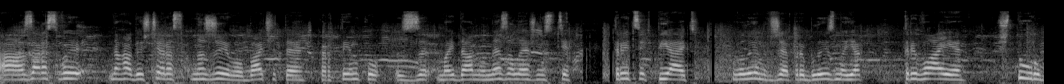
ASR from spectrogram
А зараз ви нагадую ще раз наживо бачите картинку з майдану незалежності. 35 хвилин вже приблизно як триває штурм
